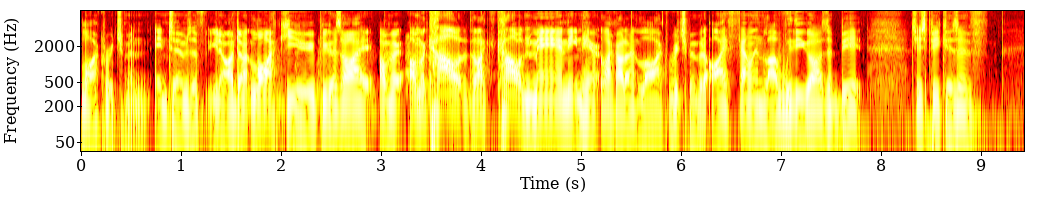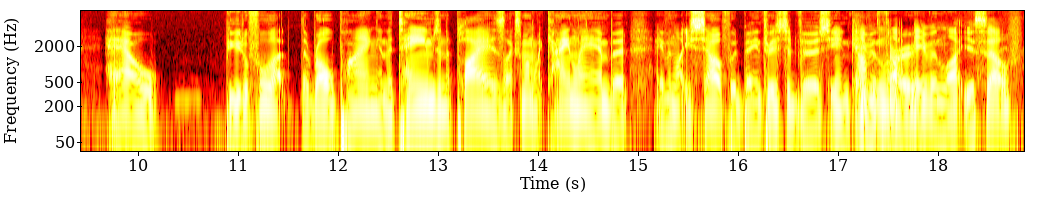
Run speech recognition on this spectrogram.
like Richmond in terms of, you know, I don't like you because I, I'm a, I'm a Carlton, like a Carlton man inherent, like I don't like Richmond, but I fell in love with you guys a bit just because of how beautiful like the role playing and the teams and the players like someone like Kane Lambert even like yourself who'd been through this adversity and come even through like even like yourself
